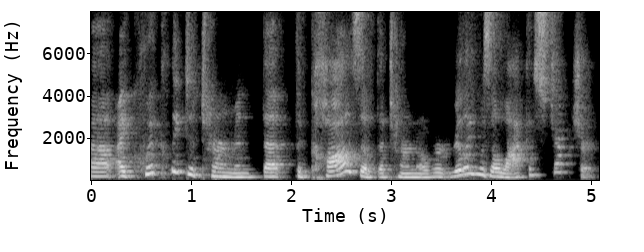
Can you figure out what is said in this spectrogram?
uh, i quickly determined that the cause of the turnover really was a lack of structure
